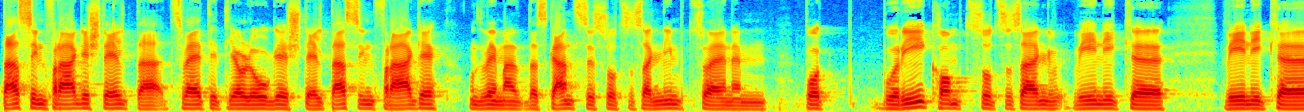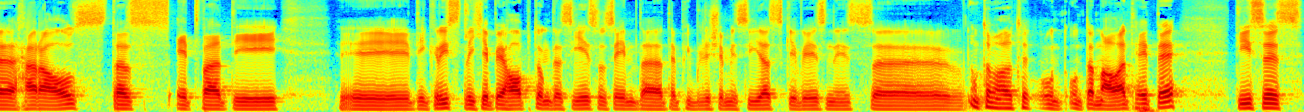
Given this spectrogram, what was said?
das in Frage stellt, der zweite Theologe stellt das in Frage und wenn man das Ganze sozusagen nimmt zu einem Potpourri kommt sozusagen wenig, äh, wenig äh, heraus, dass etwa die, äh, die christliche Behauptung, dass Jesus eben der, der biblische Messias gewesen ist, untermauert hätte. Und, untermauert hätte. Dieses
